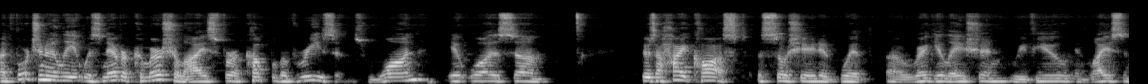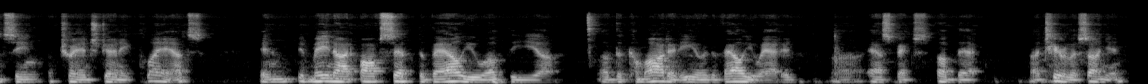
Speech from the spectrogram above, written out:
Unfortunately, it was never commercialized for a couple of reasons. One, it was um, there's a high cost associated with uh, regulation, review, and licensing of transgenic plants, and it may not offset the value of the uh, of the commodity or the value added uh, aspects of that uh, tearless onion.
